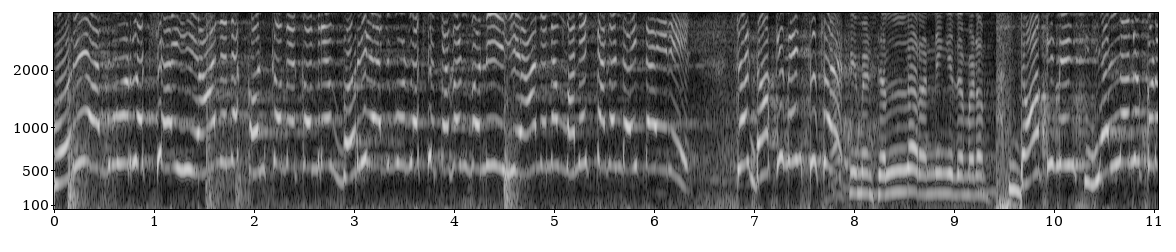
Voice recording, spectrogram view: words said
ಬರೀ ಹದಿಮೂರು ಲಕ್ಷ ಈ ಆನೆನ ಕೊಂಡ್ಕೋಬೇಕಂದ್ರೆ ಬರೀ ಹದಿಮೂರು ಲಕ್ಷ ತಗೊಂಡ್ ಬನ್ನಿ ಈ ಆನೆನ ಮನೆಗೆ ತಗೊಂಡ್ ಹೋಯ್ತಾ ಇರಿ. Sir documents sir. ಡಾಕ್ಯುಮೆಂಟ್ಸ್ ಎಲ್ಲ ರನ್ನಿಂಗ್ ಇದೆ ಮೇಡಮ್ ಡಾಕ್ಯುಮೆಂಟ್ಸ್ ಎಲ್ಲಾನು ಕೂಡ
